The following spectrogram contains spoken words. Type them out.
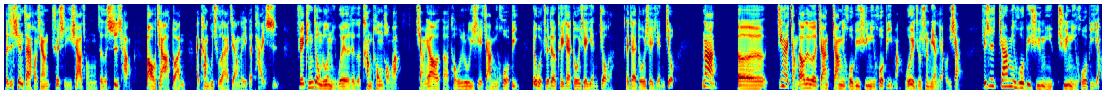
可是现在好像确实一下从这个市场报价端还看不出来这样的一个态势。所以听众，如果你为了这个抗通膨啊，想要呃投入一些加密货币，诶，我觉得可以再多一些研究了，可以再多一些研究。那呃，进来讲到这个加加密货币、虚拟货币嘛，我也就顺便聊一下。其实加密货币、虚拟虚拟货币啊，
